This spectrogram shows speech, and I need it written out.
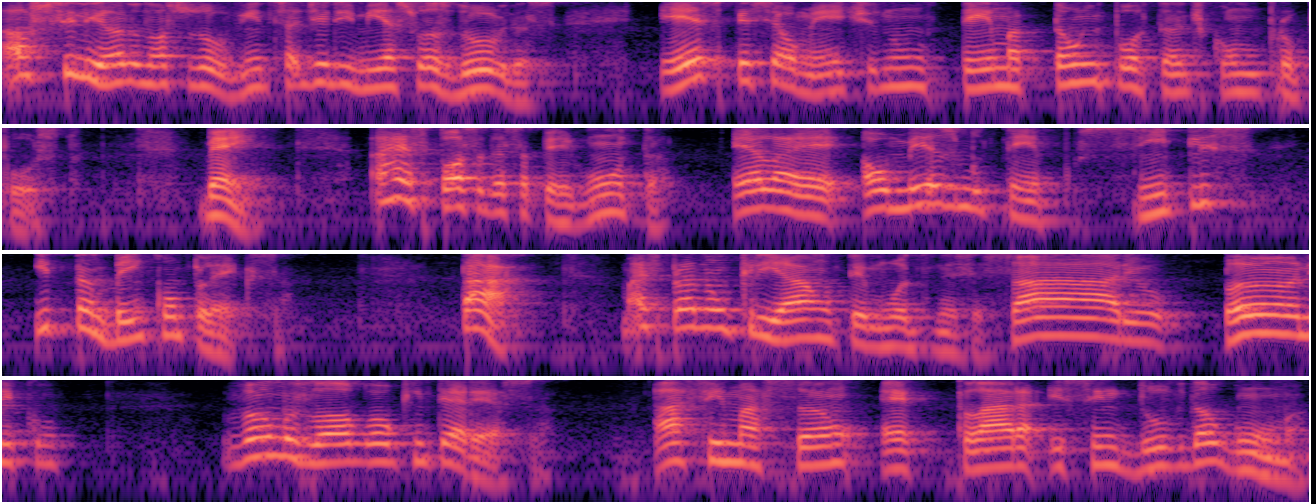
auxiliando nossos ouvintes a dirimir as suas dúvidas, especialmente num tema tão importante como o proposto. Bem, a resposta dessa pergunta, ela é ao mesmo tempo simples e também complexa. Tá, mas para não criar um temor desnecessário, pânico, vamos logo ao que interessa. A afirmação é clara e sem dúvida alguma.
